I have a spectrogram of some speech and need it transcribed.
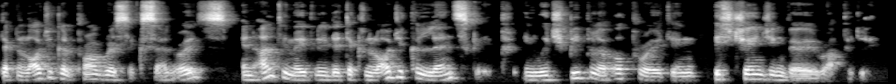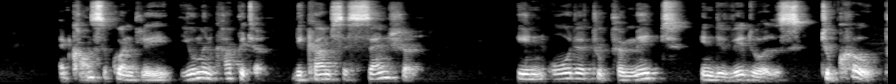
technological progress accelerates, and ultimately, the technological landscape in which people are operating is changing very rapidly. And consequently, human capital becomes essential in order to permit individuals to cope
